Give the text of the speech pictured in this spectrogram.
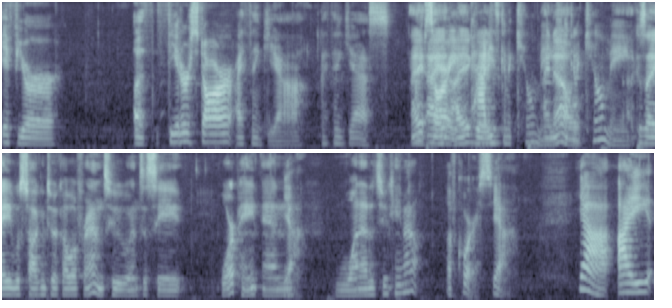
if you're a theater star, I think yeah. I think yes. I- I'm I- sorry, I agree. Patti's gonna kill me. I know. She's gonna kill me. Because I was talking to a couple of friends who went to see Warpaint, and Yeah. one out of two came out. Of course, yeah. Yeah, I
